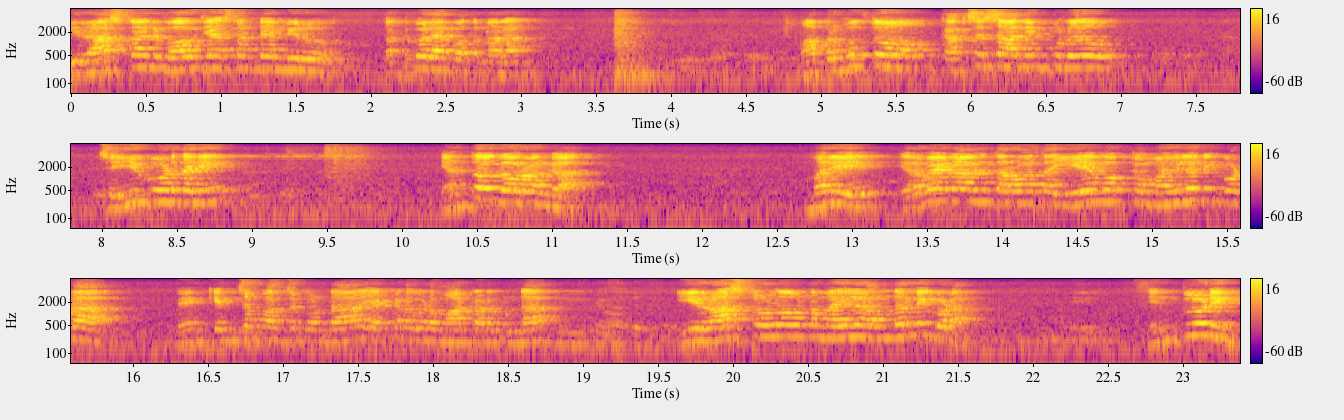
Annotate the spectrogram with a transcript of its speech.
ఈ రాష్ట్రాన్ని బాగు చేస్తుంటే మీరు తట్టుకోలేకపోతున్నారా? మా ప్రభుత్వం కక్ష సాధింపులు చెయ్యకూడదని ఎంతో గౌరవంగా. మరి ఇరవై నాలుగు తర్వాత ఏ ఒక్క మహిళని కూడా మేము కించపరచకుండా ఎక్కడ కూడా మాట్లాడకుండా ఈ రాష్ట్రంలో ఉన్న మహిళలందరినీ కూడా ఇన్క్లూడింగ్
